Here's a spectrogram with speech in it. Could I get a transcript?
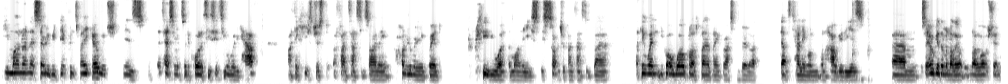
he might not necessarily be difference maker, which is a testament to the quality City already have, I think he's just a fantastic signing. 100 million quid, completely worth the money. He's, he's such a fantastic player. I think when you've got a world class player playing for Aston Villa, that's telling on, on how good he is. Um, so he'll give them another another option.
